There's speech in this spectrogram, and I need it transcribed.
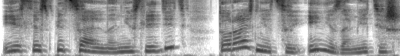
Если специально не следить, то разницы и не заметишь».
